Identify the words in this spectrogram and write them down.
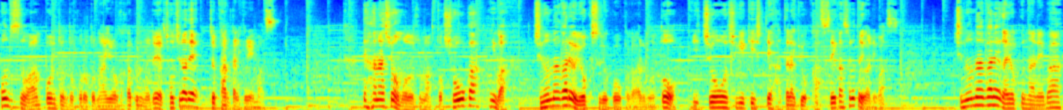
本日のワンポイントのところと内容が被るので、そちらでちょっと簡単に触れます。で、話を戻しますと、生姜には血の流れを良くする効果があるのと、胃腸を刺激して働きを活性化すると言われます。血の流れが良くなれば、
